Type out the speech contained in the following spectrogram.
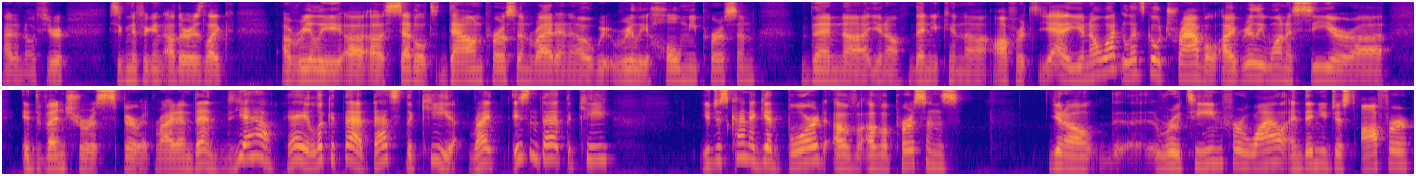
i don't know if your significant other is like a really uh, a settled down person, right, and a really homey person, then uh, you know, then you can uh, offer. T- yeah, you know what? Let's go travel. I really want to see your uh, adventurous spirit, right? And then, yeah, hey, look at that. That's the key, right? Isn't that the key? You just kind of get bored of of a person's, you know, routine for a while, and then you just offer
